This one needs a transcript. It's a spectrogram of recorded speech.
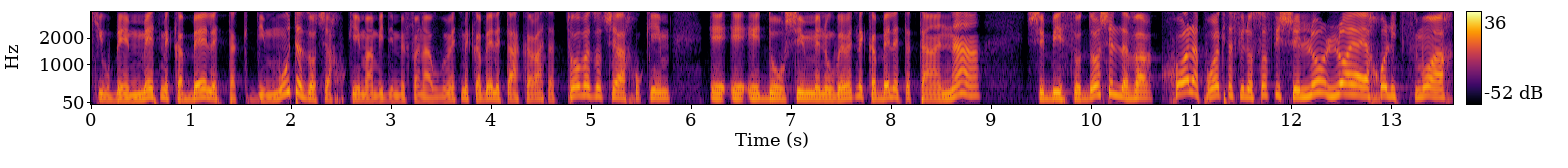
כי הוא באמת מקבל את הקדימות הזאת שהחוקים מעמידים בפניו, הוא באמת מקבל את ההכרת הטוב הזאת שהחוקים אה, אה, אה, דורשים ממנו, הוא באמת מקבל את הטענה שביסודו של דבר כל הפרויקט הפילוסופי שלו לא היה יכול לצמוח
